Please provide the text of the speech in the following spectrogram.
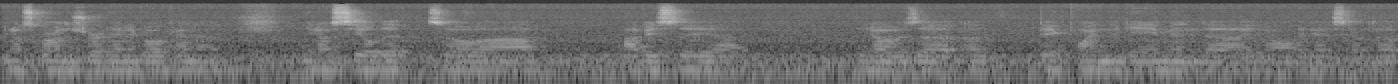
you know, scoring the short-handed goal kind of, you know, sealed it. So, obviously, uh, know, it was a, a big point in the game, and uh, you know, all the guys stepped up.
